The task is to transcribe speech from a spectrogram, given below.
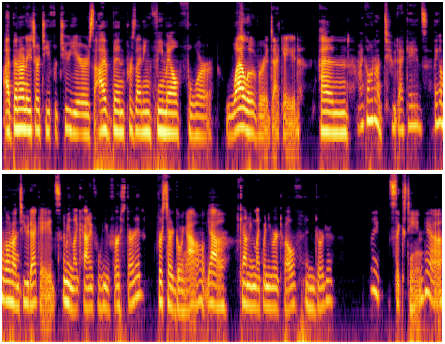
I've been on HRT for two years. I've been presenting female for well over a decade. And am I going on two decades? I think I'm going on two decades. I mean, like counting from when you first started, First started going out, yeah, counting like when you were twelve in Georgia. like 16, yeah.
